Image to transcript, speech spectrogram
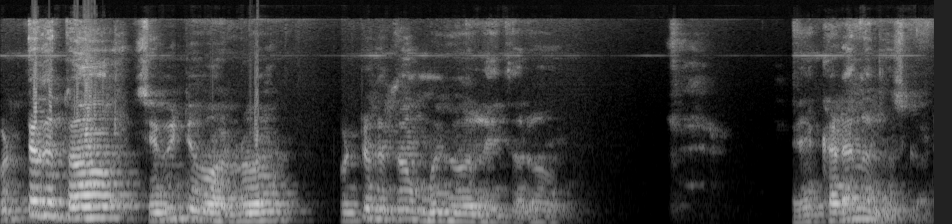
పుట్టుకతో చెవిటి వాళ్ళు పుట్టుకతో మూగి వాళ్ళు అవుతారు. ఎక్కడైనా చూసుకోండి.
